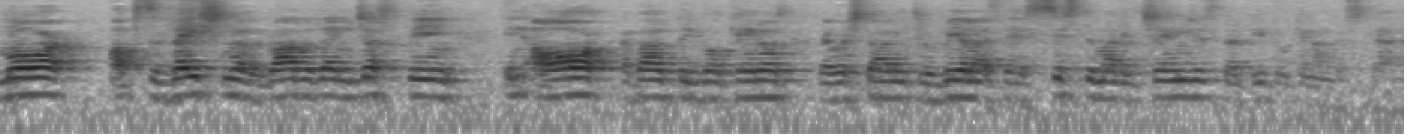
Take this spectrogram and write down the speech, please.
more observational rather than just being in awe about the volcanoes. They were starting to realize there's systematic changes that people can understand.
